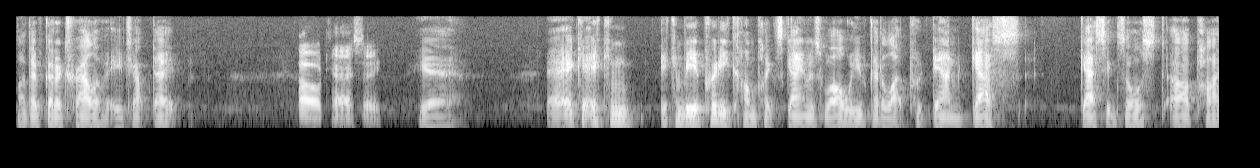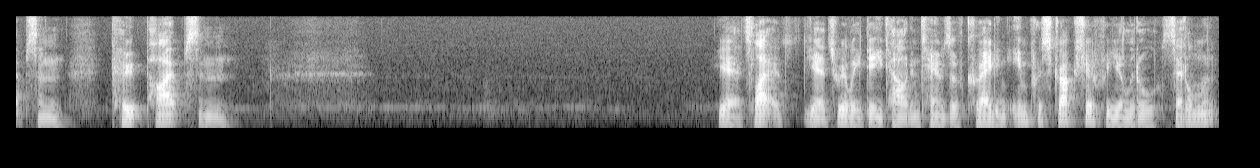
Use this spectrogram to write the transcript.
Like they've got a trailer for each update. Oh, okay, I see. Yeah, it, it can it can be a pretty complex game as well, where you've got to like put down gas gas exhaust uh, pipes and poop pipes and yeah, it's like yeah, it's really detailed in terms of creating infrastructure for your little settlement.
